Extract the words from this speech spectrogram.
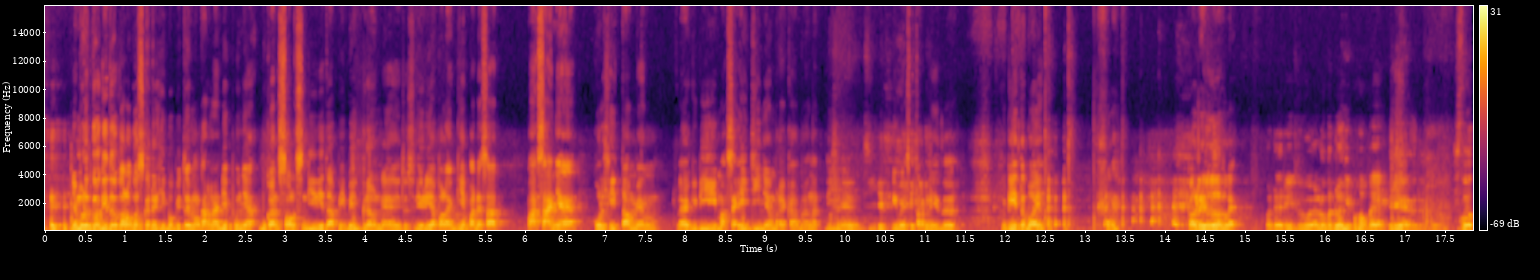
ya menurut gue gitu kalau gue suka dari hip hop itu emang karena dia punya bukan soul sendiri tapi backgroundnya itu sendiri. Apalagi pada saat masanya kulit hitam yang lagi di masa edgy-nya mereka banget di di western itu begitu boy kalau dari lu le Oh dari gua, lu berdua hip hop ya? Iya udah. Gue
